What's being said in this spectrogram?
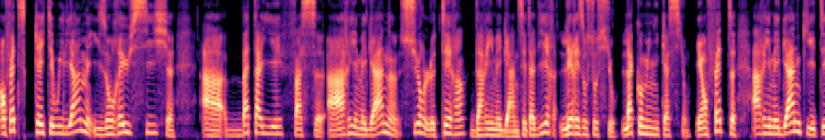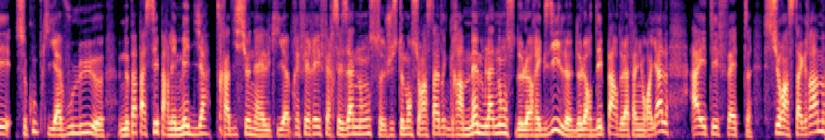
En fait, Kate et William, ils ont réussi a bataillé face à Harry et Meghan sur le terrain d'Harry et Meghan, c'est-à-dire les réseaux sociaux, la communication. Et en fait, Harry et Meghan, qui était ce couple qui a voulu euh, ne pas passer par les médias traditionnels, qui a préféré faire ses annonces justement sur Instagram, même l'annonce de leur exil, de leur départ de la famille royale, a été faite sur Instagram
